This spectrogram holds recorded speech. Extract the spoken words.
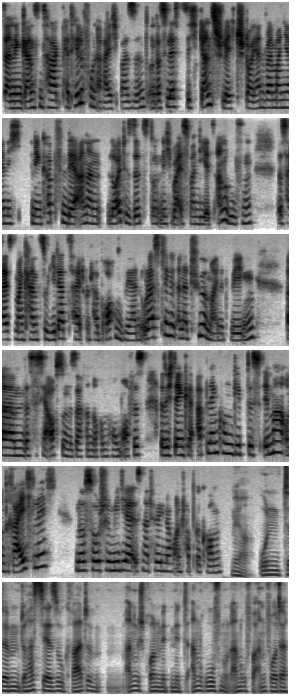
dann den ganzen Tag per Telefon erreichbar sind. Und das lässt sich ganz schlecht steuern, weil man ja nicht in den Köpfen der anderen Leute sitzt und nicht weiß, wann die jetzt anrufen. Das heißt, man kann zu jeder Zeit unterbrochen werden. Oder es klingelt an der Tür meinetwegen. Ähm, das ist ja auch so eine Sache noch im Homeoffice. Also ich denke, Ablenkungen gibt es immer und reichlich. Nur Social Media ist natürlich noch on top gekommen. Ja, und ähm, du hast ja so gerade angesprochen mit, mit Anrufen und Anrufbeantworter.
